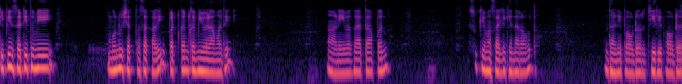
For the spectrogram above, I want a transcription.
टिफिनसाठी तुम्ही बनवू शकता सकाळी पटकन कमी वेळामध्ये. आणि बघा आता आपण सुके मसाले घेणार आहोत. धणे पावडर जिरे पावडर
